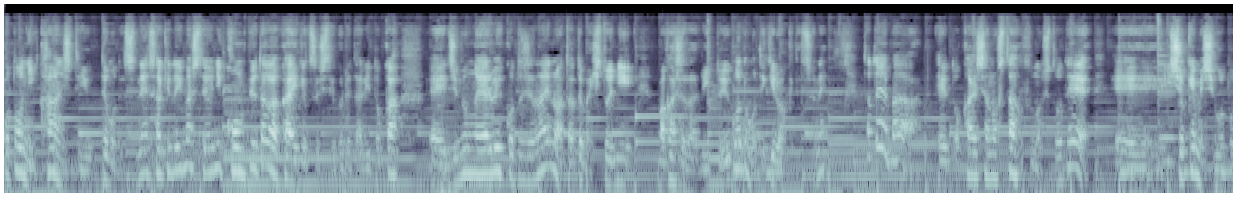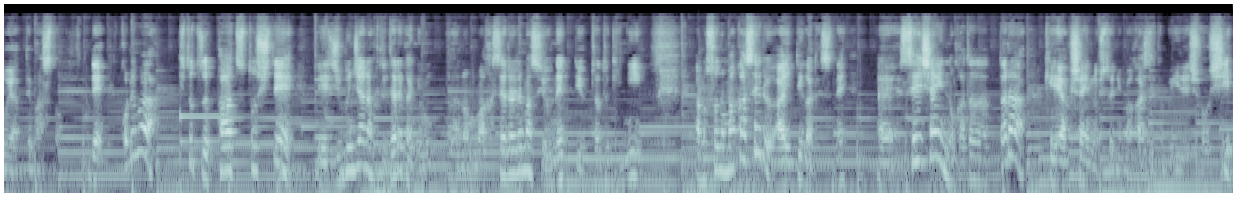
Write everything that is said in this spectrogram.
ことに関して言ってもですね、先ほど言いましたようにコンピュータが解決してくれたりとか、えー、自分がやるべきことじゃないのは、例えば人に任せたりということもできるわけですよね。例えば、えーと、会社のスタッフの人で、えー、一生懸命仕事をやってますと。で、これは一つパーツとして、えー、自分じゃなくて誰かにあの任せられますよねって言ったときに、あのその任せる相手がですね、えー、正社員の方だったら契約社員の人に任せてもいいでしょうし、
